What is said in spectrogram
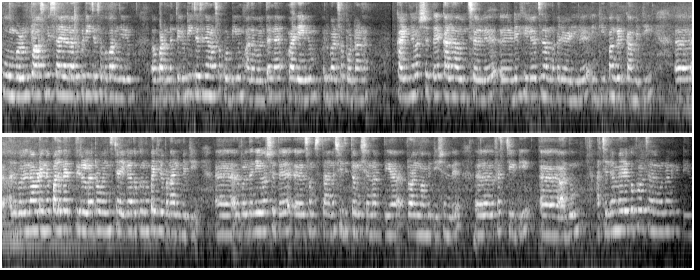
പോകുമ്പോഴും ക്ലാസ് മിസ്സായാലും അതൊക്കെ ടീച്ചേഴ്സൊക്കെ പറഞ്ഞു തരും പഠനത്തിലും ടീച്ചേഴ്സ് ഞങ്ങളെ സപ്പോർട്ട് ചെയ്യും. അതേപോലെ തന്നെ വരയിലും ഒരുപാട് സപ്പോർട്ടാണ് കഴിഞ്ഞ വർഷത്തെ കലോത്സവിൽ ഡൽഹിയിൽ വെച്ച് നടന്ന പരിപാടിയിൽ എനിക്ക് പങ്കെടുക്കാൻ പറ്റി. അതുപോലെ തന്നെ അവിടെ തന്നെ പലതരത്തിലുള്ള ഡ്രോയിങ് സ്റ്റൈൽ അതൊക്കെ ഒന്ന് പരിചയപ്പെടാനും പറ്റി. അതുപോലെ തന്നെ ഈ വർഷത്തെ സംസ്ഥാന ശുചിത്വ മിഷൻ നടത്തിയ ഡ്രോയിങ് കോമ്പറ്റീഷനിൽ ഫസ്റ്റ് കിട്ടി. അതും അച്ഛന്റെ അമ്മയുടെയൊക്കെ പ്രോത്സാഹനം കൊണ്ടാണ് കിട്ടിയത്.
